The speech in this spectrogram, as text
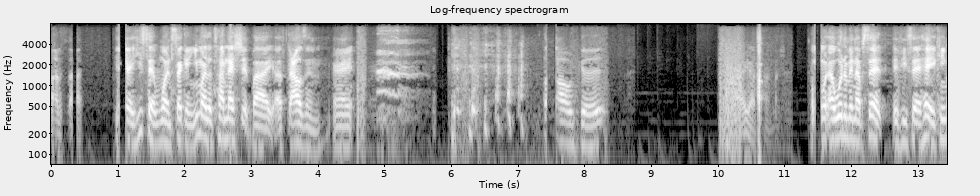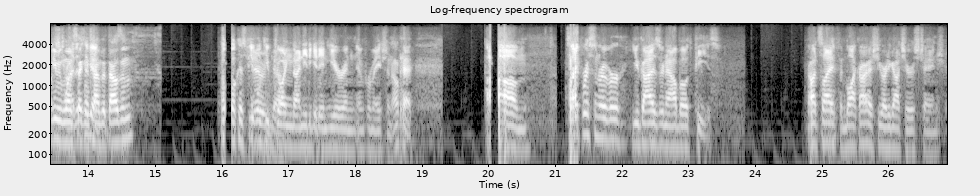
Not a sec. yeah, he said one second. You might have timed that shit by a thousand, alright? Oh, good. I got time. I wouldn't have been upset if he said, "Hey, can you give Let's me one second one again. times a thousand? Well, because people keep go. joining, I need to get in here and information. Okay. Um, Cypress and River, you guys are now both P's. God Scythe and Black Irish, you already got yours changed.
